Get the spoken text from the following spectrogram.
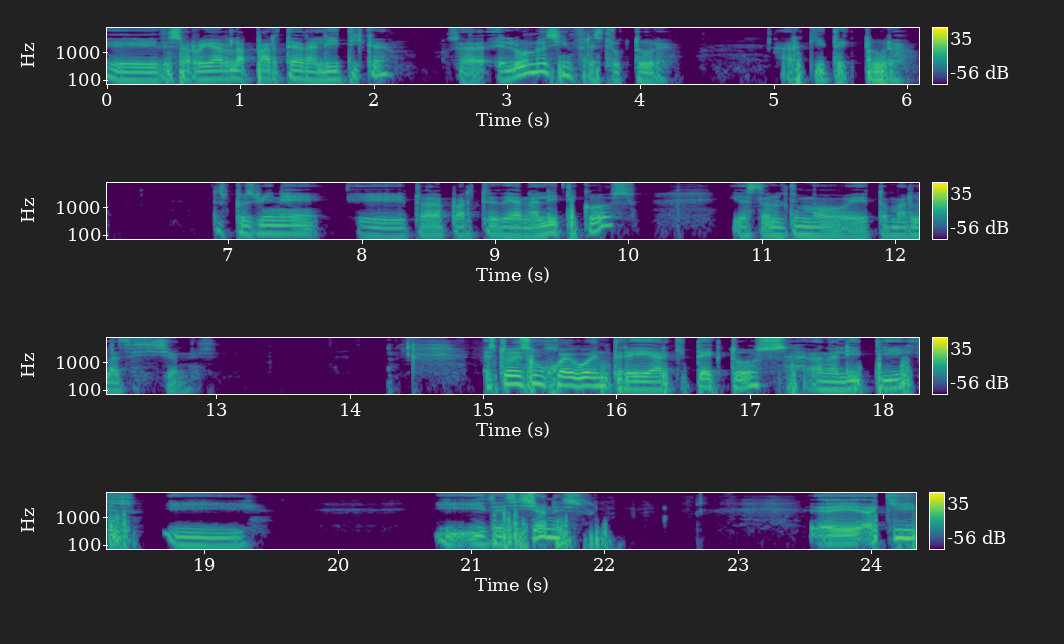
eh, desarrollar la parte analítica. O sea, el uno es infraestructura, arquitectura. Después viene eh, toda la parte de analíticos y hasta el último eh, tomar las decisiones. Esto es un juego entre arquitectos, analytics y, y decisiones. Aquí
